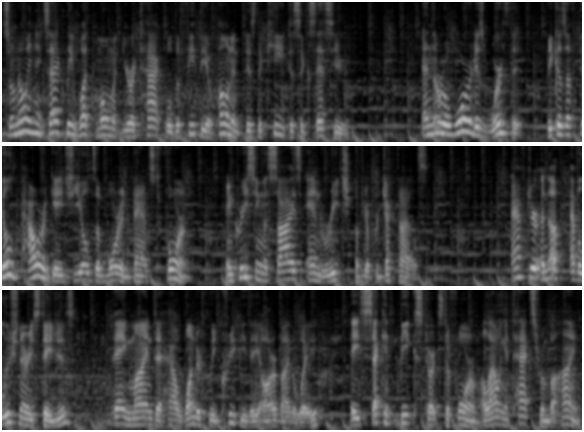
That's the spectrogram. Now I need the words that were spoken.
so knowing exactly what moment your attack will defeat the opponent is the key to success here and the reward is worth it because a filled power gauge yields a more advanced form, increasing the size and reach of your projectiles. After enough evolutionary stages, paying mind to how wonderfully creepy they are by the way, a second beak starts to form, allowing attacks from behind.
